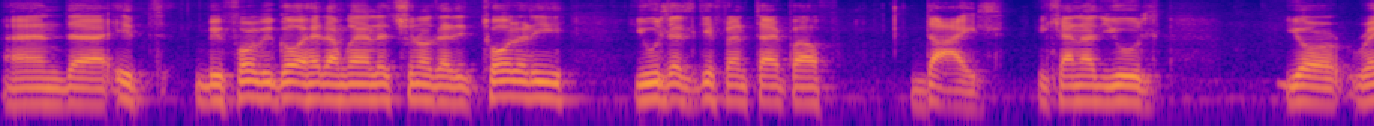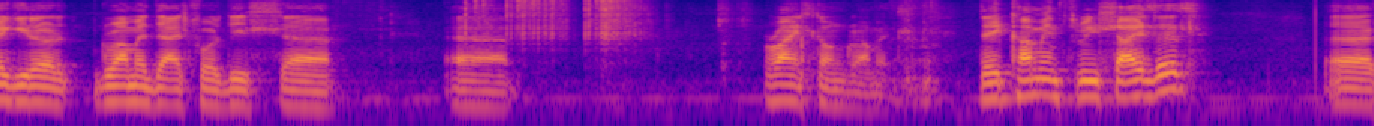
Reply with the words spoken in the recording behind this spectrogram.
And uh, it before we go ahead, I'm to let you know that it totally uses different type of dyes. You cannot use your regular grommet die for this uh, uh, rhinestone grommet. They come in three sizes, uh,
